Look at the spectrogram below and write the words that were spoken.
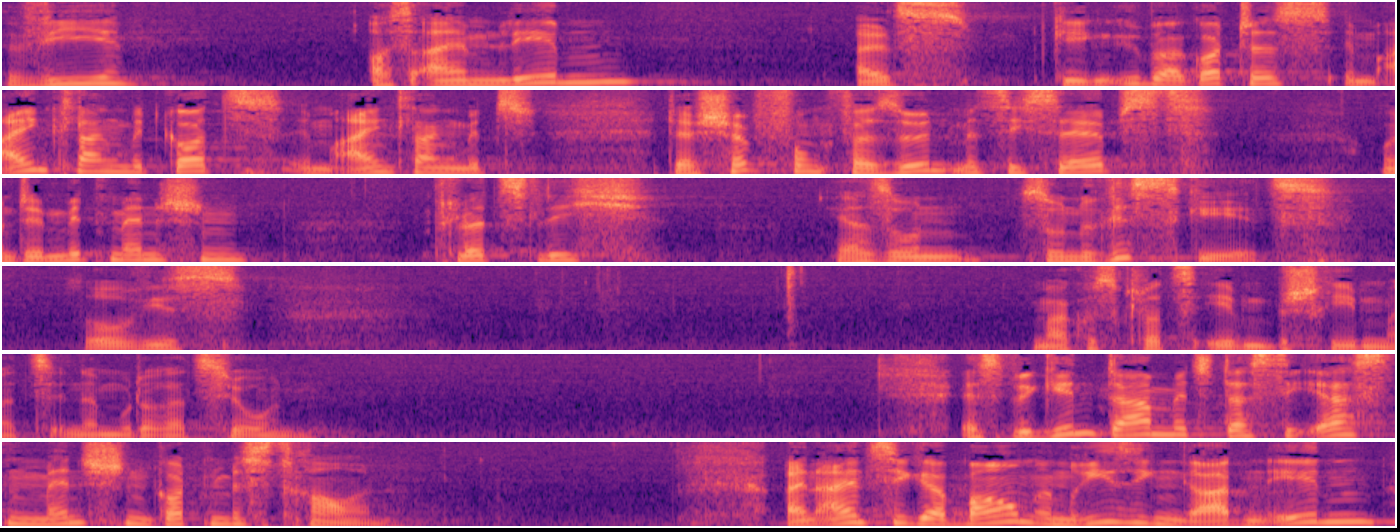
wie aus einem Leben als gegenüber Gottes, im Einklang mit Gott, im Einklang mit der Schöpfung, versöhnt mit sich selbst und dem Mitmenschen, plötzlich ja so ein, so ein Riss geht, so wie es Markus Klotz eben beschrieben hat in der Moderation. Es beginnt damit, dass die ersten Menschen Gott misstrauen. Ein einziger Baum im riesigen Garten Eden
